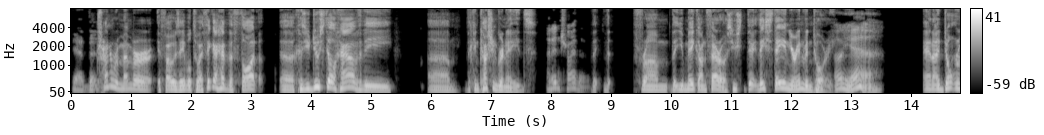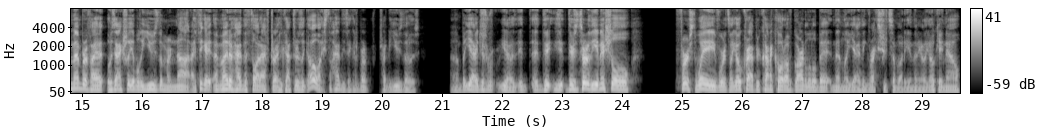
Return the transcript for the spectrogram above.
yeah. The, I'm trying to remember if I was able to. I think I had the thought uh, because you do still have the um the concussion grenades I didn't try them. that, that from that you make on Feros. You they, they stay in your inventory, Oh yeah. and I don't remember if I was actually able to use them or not. I think I, I might have had the thought after I got there. I was like, oh, I still have these. I could have tried to use those. Uh, but yeah, I just you know it, uh, there, there's sort of the initial first wave where it's like, oh crap, you're kind of caught off guard a little bit, and then like yeah, I think Wrex shoots somebody, and then you're like, okay, now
